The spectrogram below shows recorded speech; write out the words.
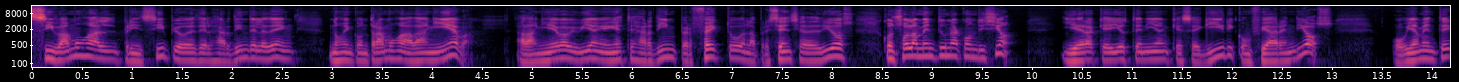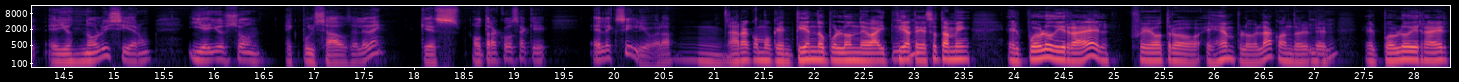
si vamos al principio, desde el jardín del Edén, nos encontramos a Adán y Eva. Adán y Eva vivían en este jardín perfecto, en la presencia de Dios, con solamente una condición, y era que ellos tenían que seguir y confiar en Dios. Obviamente, ellos no lo hicieron y ellos son expulsados del Edén, que es otra cosa que el exilio, ¿verdad? Mm, Ahora como que entiendo por dónde va. Y fíjate, eso también, el pueblo de Israel fue otro ejemplo, ¿verdad? Cuando el, el- Ujú. el pueblo de Israel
